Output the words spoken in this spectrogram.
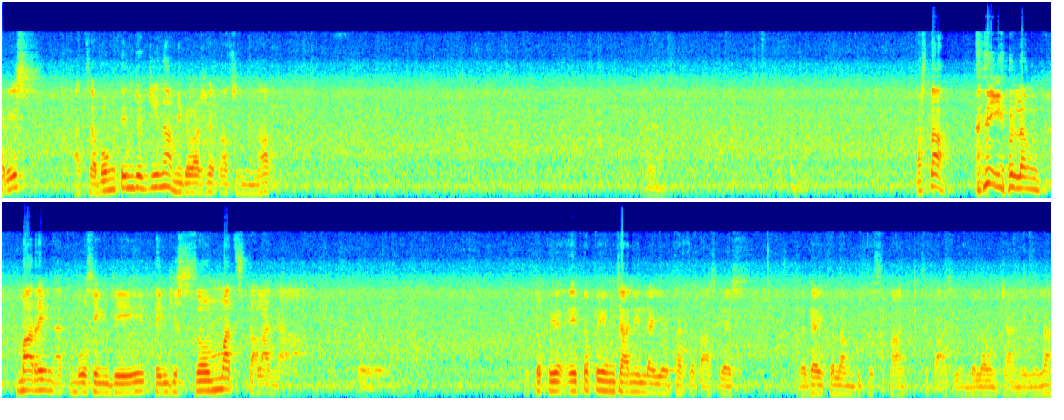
Iris. At sa buong Team Georgina, may galar shout out lahat. Ayan. Basta, yun lang Maring at Busing G. Thank you so much talaga. Ito po yung, ito po yung channel na yun sa taas guys. Lagay ko lang dito sa taas, sa taas yung dalawang channel nila.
